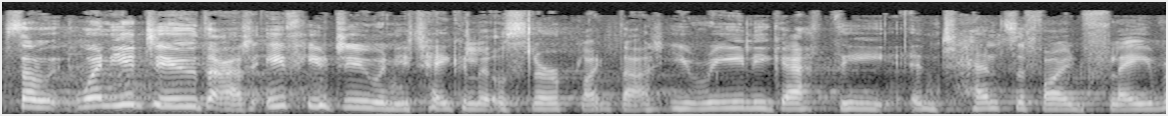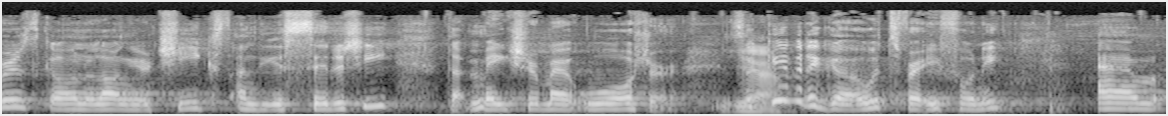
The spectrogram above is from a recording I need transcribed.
So when you do that, if you do and you take a little slurp like that, you really get the intensified flavours going along your cheeks and the acidity that makes your mouth water. So Yeah. give it a go. It's very funny. Um,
